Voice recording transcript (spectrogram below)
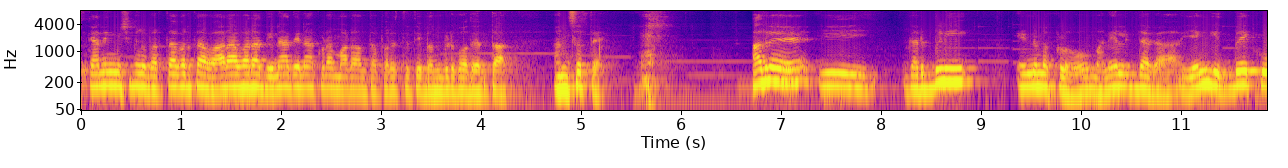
ಸ್ಕ್ಯಾನಿಂಗ್ ಮಿಷಿನ್ಗಳು ಬರ್ತಾ ಬರ್ತಾ ವಾರ ವಾರ, ದಿನ ದಿನ ಕೂಡ ಮಾಡುವಂಥ ಪರಿಸ್ಥಿತಿ ಬಂದ್ಬಿಡ್ಬೋದು ಅಂತ ಅನಿಸುತ್ತೆ. ಆದರೆ ಈ ಗರ್ಭಿಣಿ ಹೆಣ್ಣುಮಕ್ಕಳು ಮನೆಯಲ್ಲಿದ್ದಾಗ ಹೆಂಗೆ ಇದ್ಬೇಕು,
